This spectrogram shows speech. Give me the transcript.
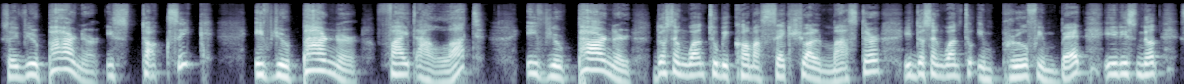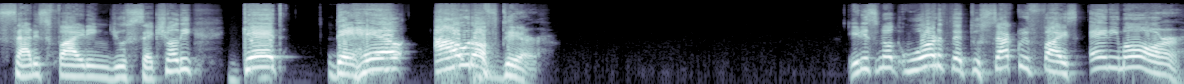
so if your partner is toxic, if your partner fight a lot, if your partner doesn't want to become a sexual master, it doesn't want to improve in bed, it is not satisfying you sexually, get the hell out of there. It is not worth it to sacrifice anymore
